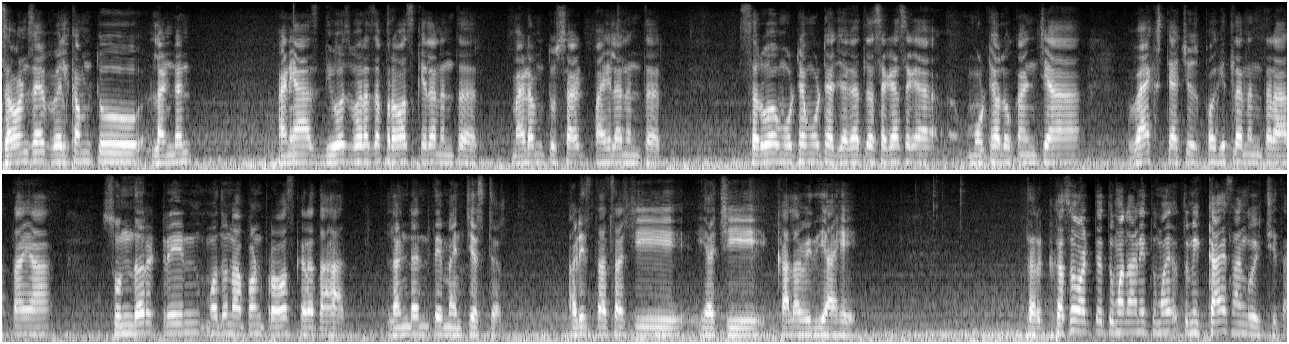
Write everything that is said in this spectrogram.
Chavan saheb welcome to London आणि आज दिवसभराचा प्रवास केल्यानंतर मॅडम टुसाट पाहिल्यानंतर सर्व मोठ्या मोठ्या जगातल्या सगळ्या सगळ्या मोठ्या लोकांच्या वॅक्स स्टॅच्यूज बघितल्यानंतर आता या सुंदर ट्रेनमधून आपण प्रवास करत आहात लंडन ते मँचेस्टर अडीच तासाची याची कालावधी आहे. तर कसं वाटतं तुम्हाला आणि तुम्हा तुम्ही काय सांगू इच्छिता?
